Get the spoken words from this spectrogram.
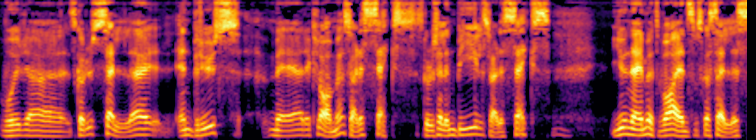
hvor eh, skal du selge en brus med reklame, så er det sex. Skal du selge en bil, så er det sex. You name it. Hva enn som skal selges,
